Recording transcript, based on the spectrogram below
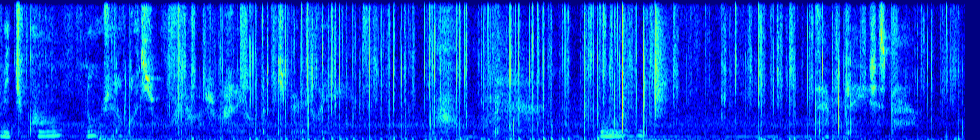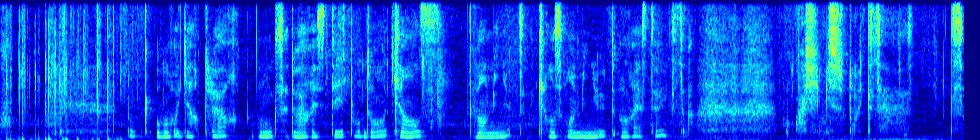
mais du coup non j'ai l'impression voilà je vous fais un petit peu les bruits ça vous plaît j'espère donc on regarde l'heure donc ça doit rester pendant 15 20 minutes 15-20 minutes on reste avec ça pourquoi j'ai mis ce truc? Ça ça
